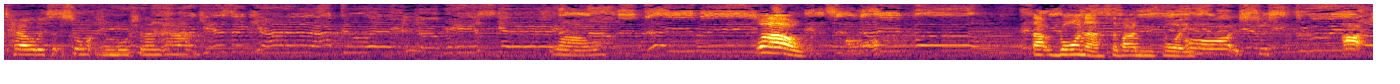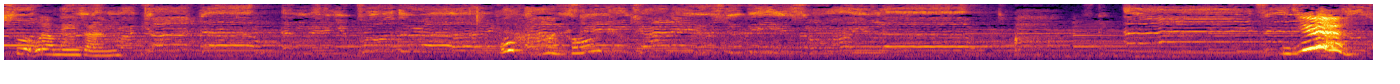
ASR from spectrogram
tell they put so much emotion into it. Wow. Wow. That rawness of Andy's voice. Oh, it's just absolutely amazing. Oh, my god. Yes.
